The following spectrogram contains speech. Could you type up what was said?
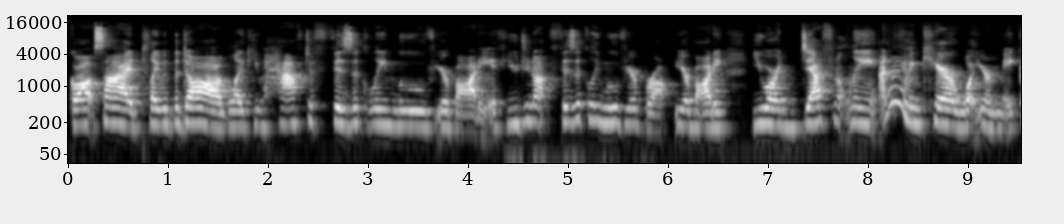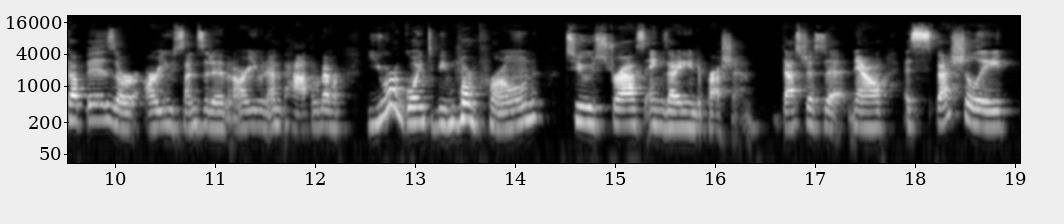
go outside, play with the dog. Like you have to physically move your body. If you do not physically move your bro- your body, you are definitely I don't even care what your makeup is or are you sensitive and are you an empath or whatever. You are going to be more prone to stress, anxiety and depression. That's just it. Now, especially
